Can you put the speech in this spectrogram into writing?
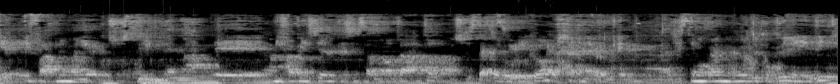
e, e farlo in maniera ecosostenibile. E mi fa piacere che sia stato notato, non sono stato l'unico, perché gli stiamo facendo molti complimenti.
